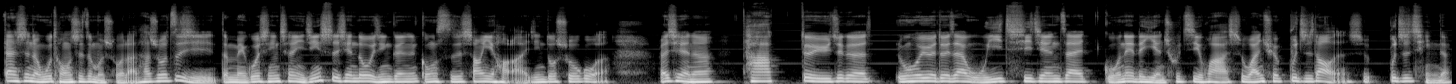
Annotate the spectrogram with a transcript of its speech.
但是呢，吴桐是这么说的，他说自己的美国行程已经事先都已经跟公司商议好了，已经都说过了。而且呢，他对于这个轮回乐队在五一期间在国内的演出计划是完全不知道的，是不知情的。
